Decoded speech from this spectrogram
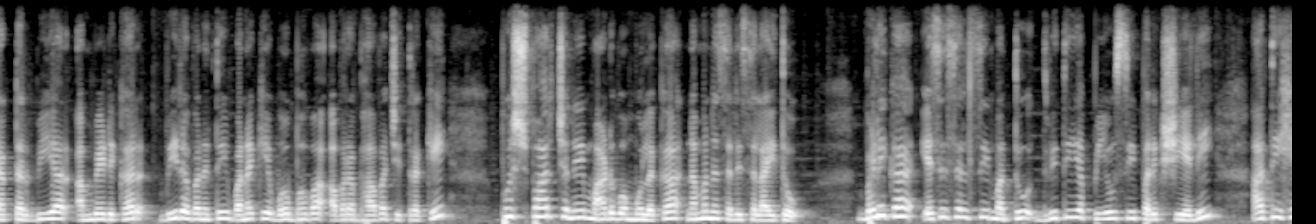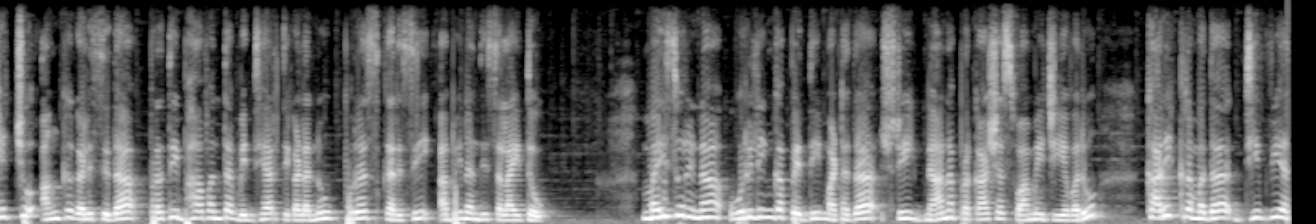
ಡಾಕ್ಟರ್ ಬಿಆರ್ ಅಂಬೇಡ್ಕರ್, ವೀರವನಿತೆ ವನಕೆ ಓಭವ ಅವರ ಭಾವಚಿತ್ರಕ್ಕೆ ಪುಷ್ಪಾರ್ಚನೆ ಮಾಡುವ ಮೂಲಕ ನಮನ ಸಲ್ಲಿಸಲಾಯಿತು. ಬಳಿಕ ಎಸ್ಎಸ್ಎಲ್ಸಿ ಮತ್ತು ದ್ವಿತೀಯ ಪಿಯುಸಿ ಪರೀಕ್ಷೆಯಲ್ಲಿ ಅತಿ ಹೆಚ್ಚು ಅಂಕ ಗಳಿಸಿದ ಪ್ರತಿಭಾವಂತ ವಿದ್ಯಾರ್ಥಿಗಳನ್ನು ಪುರಸ್ಕರಿಸಿ ಅಭಿನಂದಿಸಲಾಯಿತು. ಮೈಸೂರಿನ ಉರಿಲಿಂಗಪೆದ್ದಿ ಮಠದ ಶ್ರೀ ಜ್ಞಾನಪ್ರಕಾಶ ಸ್ವಾಮೀಜಿಯವರು ಕಾರ್ಯಕ್ರಮದ ದಿವ್ಯ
